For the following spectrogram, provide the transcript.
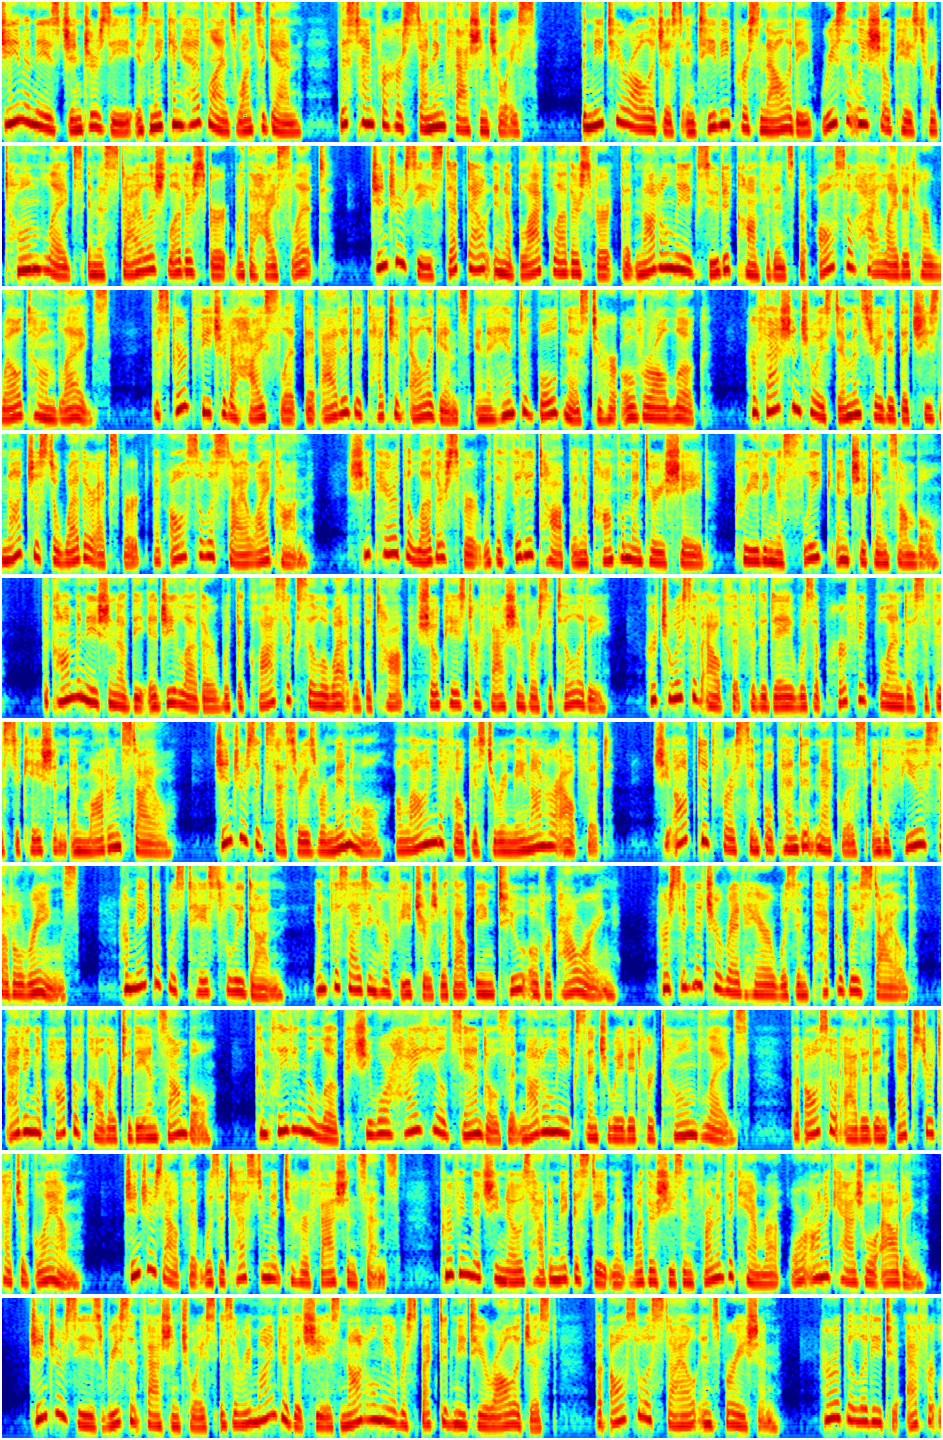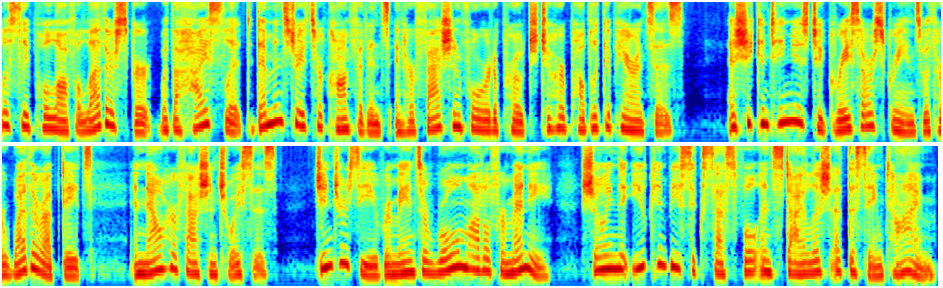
GMA's Ginger Zee is making headlines once again, this time for her stunning fashion choice. The meteorologist and TV personality recently showcased her toned legs in a stylish leather skirt with a high slit. Ginger Zee stepped out in a black leather skirt that not only exuded confidence but also highlighted her well-toned legs. The skirt featured a high slit that added a touch of elegance and a hint of boldness to her overall look. Her fashion choice demonstrated that she's not just a weather expert but also a style icon. She paired the leather skirt with a fitted top in a complementary shade, creating a sleek and chic ensemble. The combination of the edgy leather with the classic silhouette of the top showcased her fashion versatility. Her choice of outfit for the day was a perfect blend of sophistication and modern style. Ginger's accessories were minimal, allowing the focus to remain on her outfit. She opted for a simple pendant necklace and a few subtle rings. Her makeup was tastefully done, emphasizing her features without being too overpowering. Her signature red hair was impeccably styled, adding a pop of color to the ensemble. Completing the look, she wore high-heeled sandals that not only accentuated her toned legs, but also added an extra touch of glam. Ginger's outfit was a testament to her fashion sense, proving that she knows how to make a statement whether she's in front of the camera or on a casual outing. Ginger Zee's recent fashion choice is a reminder that she is not only a respected meteorologist, but also a style inspiration. Her ability to effortlessly pull off a leather skirt with a high slit demonstrates her confidence in her fashion-forward approach to her public appearances. As she continues to grace our screens with her weather updates and now her fashion choices, Ginger Zee remains a role model for many, showing that you can be successful and stylish at the same time.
